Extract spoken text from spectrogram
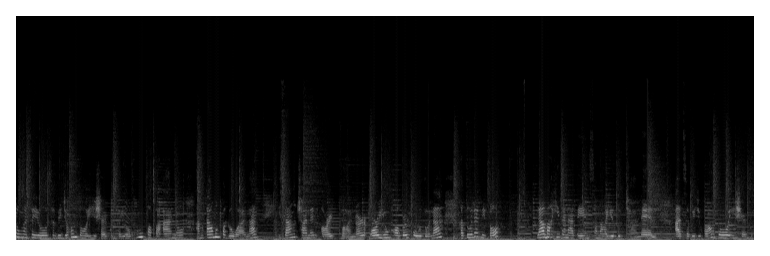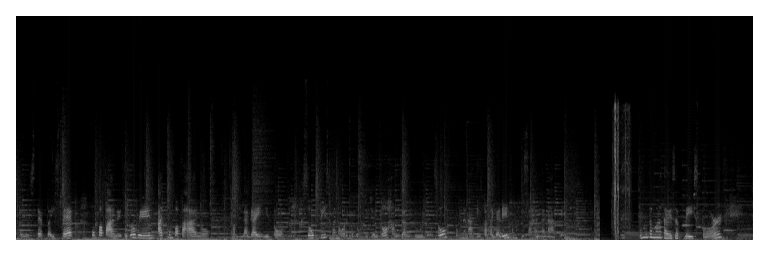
Hello nga sa'yo, sa video kong to, i-share ko sa'yo kung papaano ang tamang paggawa ng isang channel art banner or yung cover photo na katulad nito na makikita natin sa mga YouTube channel. At sa video ko to, i-share ko sa'yo step by step kung papaano ito gawin at kung papaano maglagay nito. So, please panoorin mo itong video to hanggang dulo. So, huwag na natin patagalin, umpisahan na natin. Pumunta muna tayo sa Play Store.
